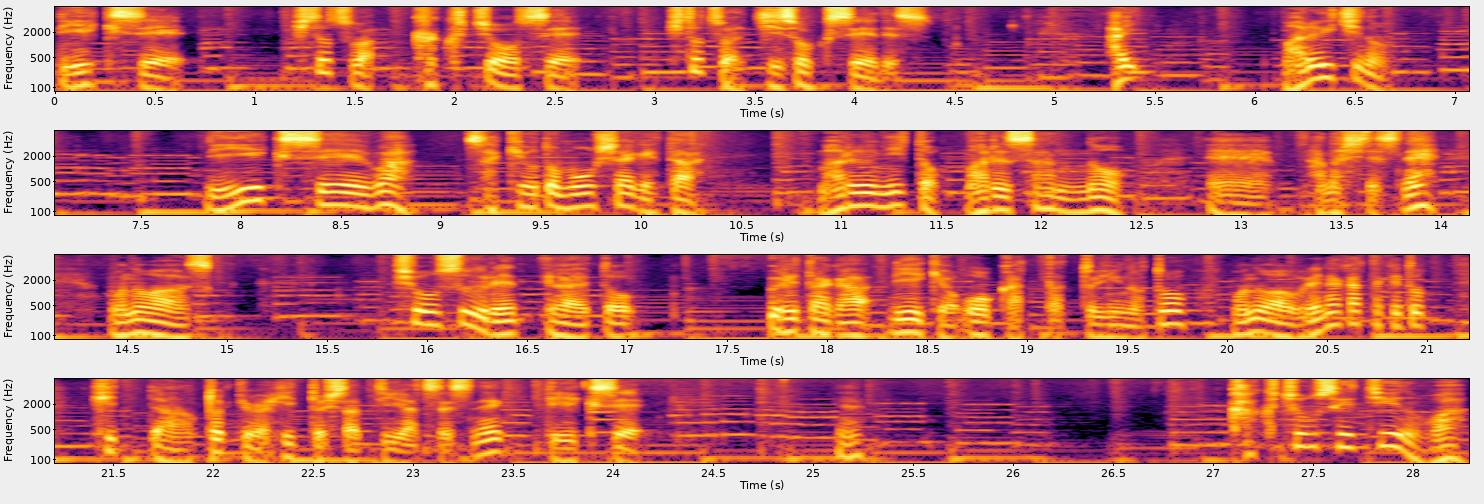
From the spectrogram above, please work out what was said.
利益性。一つは拡張性。一つは持続性です。はい。丸1の利益性は先ほど申し上げた丸2と丸3の、えー、話ですね。物は少数売れ,、えー、と売れたが利益は多かったというのと物は売れなかったけどヒッ特許がヒットしたっていうやつですね。利益性、ね、拡張性っていうのは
